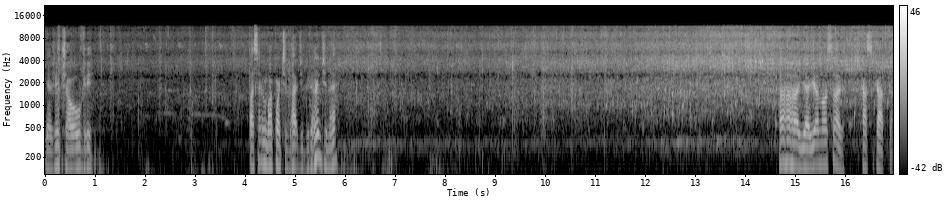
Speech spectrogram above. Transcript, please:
E a gente já ouve... Tá saindo uma quantidade grande, né? E aí a nossa cascata.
